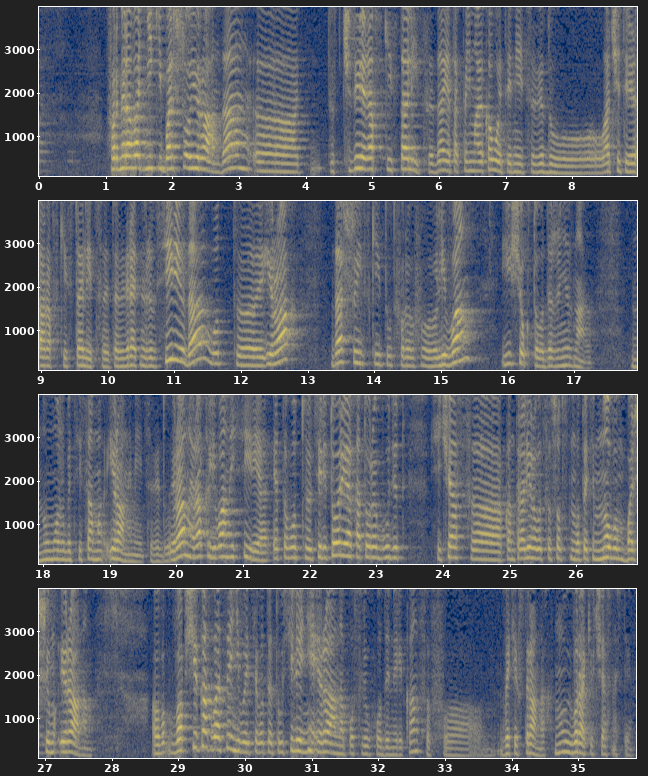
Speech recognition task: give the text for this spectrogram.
формировать некий большой Иран, да, э, четыре арабские столицы, да, я так понимаю, кого это имеется в виду, а четыре арабские столицы, это, вероятно, в Сирию, да, вот э, Ирак, да, шиитский, тут Ливан, и еще кто, даже не знаю. Ну, может быть, и сам Иран имеется в виду. Иран, Ирак, Ливан и Сирия. Это вот территория, которая будет сейчас э, контролироваться, собственно, вот этим новым большим Ираном. А вообще, как вы оцениваете вот это усиление Ирана после ухода американцев э, в этих странах, ну и в Ираке в частности?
